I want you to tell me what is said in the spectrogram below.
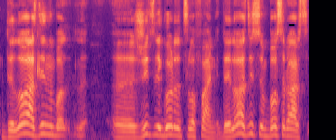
Дело азлин э, жители города Целофани. Дело аздисум босар арса.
